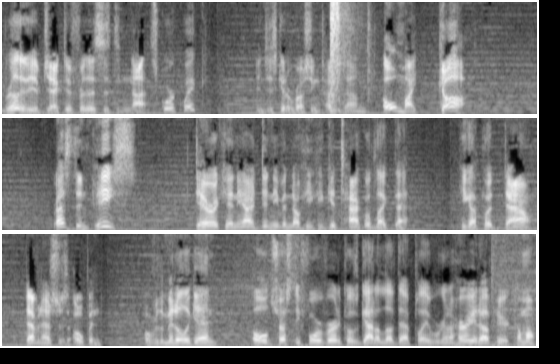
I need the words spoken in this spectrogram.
Really, the objective for this is to not score quick and just get a rushing touchdown. Oh my God! Rest in peace. Derrick Henry, I didn't even know he could get tackled like that. He got put down. Devin Hester's open over the middle again. Old trusty four verticals. Gotta love that play. We're gonna hurry it up here. Come on.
